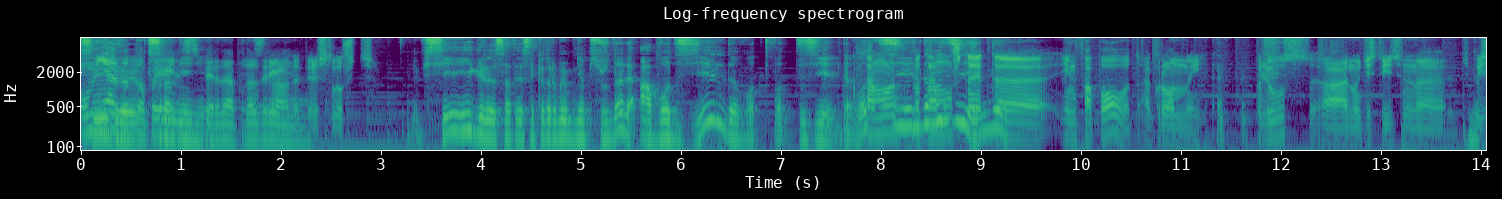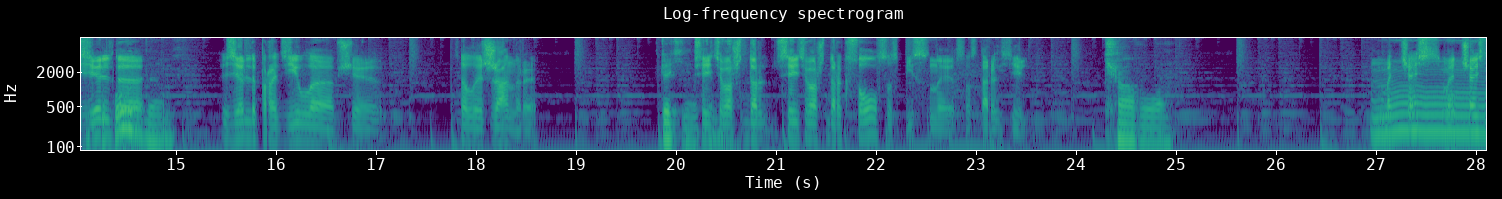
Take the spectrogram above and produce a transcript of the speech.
У меня игры зато появились сравнении- теперь, да, Ну, подозрения. Правда, переслушайте. Все игры, соответственно, которые мы бы не обсуждали, а вот Зельда, вот, вот Зельда, Так вот потому Зельда, потому вот что Зельда. это инфоповод огромный. Плюс, а, ну, действительно, типа, Ну, Зельда, повод, да. Зельда породила вообще целые жанры. Какие? Все эти, ваши, все эти ваши Dark Souls списаны со старых Зельд. Чего? Матчасть, матчасть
